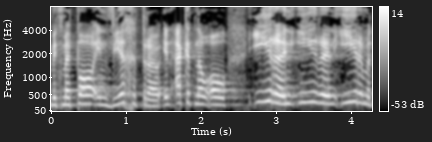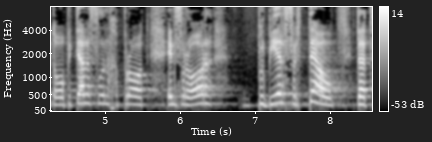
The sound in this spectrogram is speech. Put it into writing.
met my pa en weer getrou en ek het nou al ure en ure en ure met haar op die telefoon gepraat en vir haar probeer vertel dat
